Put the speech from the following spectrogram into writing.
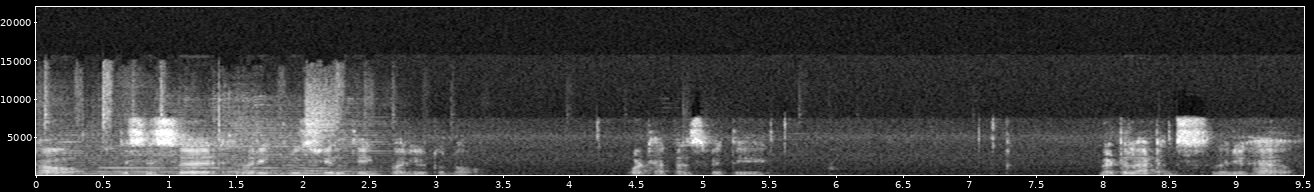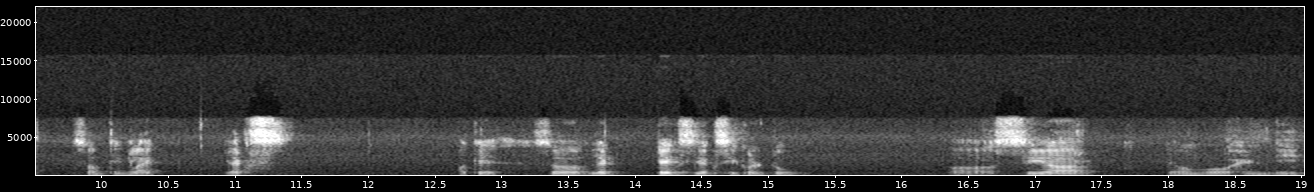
now this is a very crucial thing for you to know what happens with the metal atoms when you have something like X okay so let take X equal to uh, Cr MO and V.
